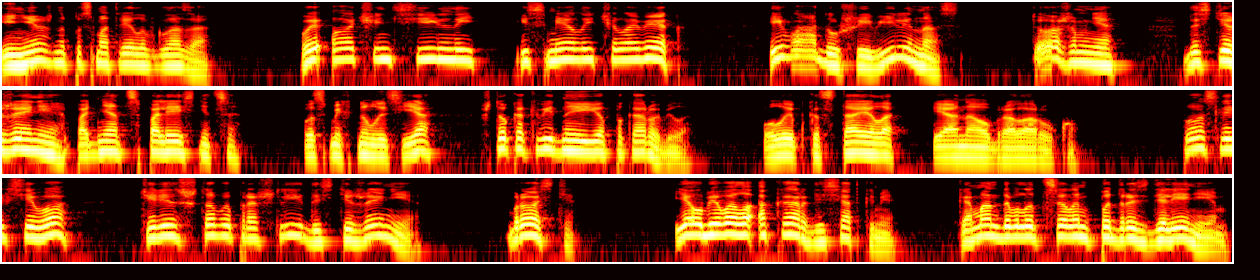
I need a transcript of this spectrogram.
и нежно посмотрела в глаза. «Вы очень сильный и смелый человек, и воодушевили нас. Тоже мне достижение подняться по лестнице, усмехнулась я, что, как видно, ее покоробило. Улыбка стаяла, и она убрала руку. После всего, через что вы прошли достижения, бросьте. Я убивала Акар десятками, командовала целым подразделением.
